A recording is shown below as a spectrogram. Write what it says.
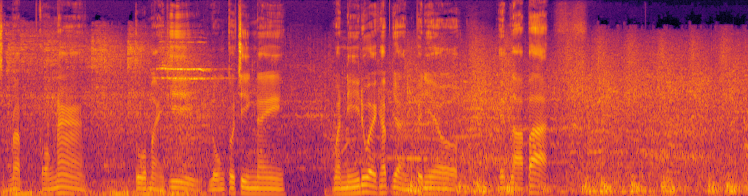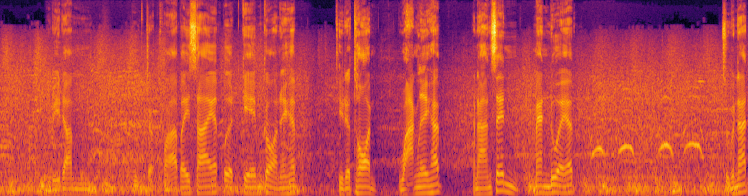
สำหรับกองหน้าตัวใหม่ที่ลงตัวจริงในวันนี้ด้วยครับอย่างเปเนียลเอ็มลาป้า บุรีรัมจากขวาไปซ้ายครับเปิดเกมก่อนนะครับธีรทรวางเลยครับขนานเส้นแม่นด้วยครับ สุพนัท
